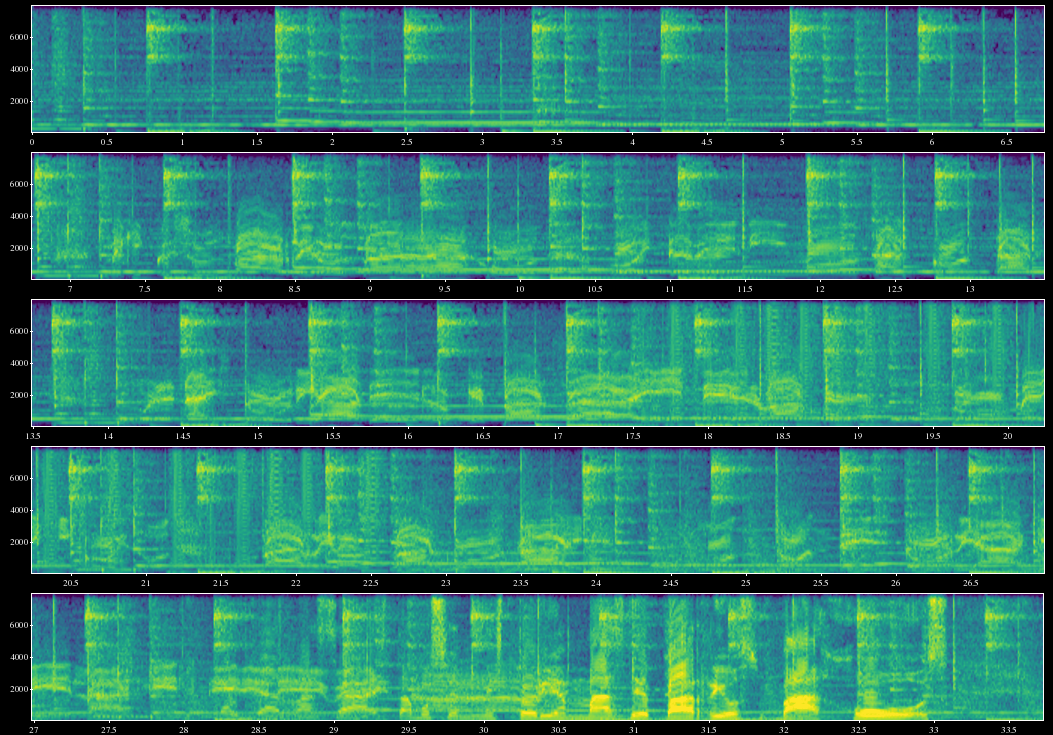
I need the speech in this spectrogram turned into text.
Música estamos en una historia más de barrios bajos.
